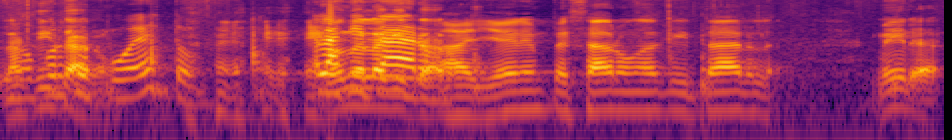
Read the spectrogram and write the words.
¿La no, por supuesto. la quitaron. Ayer empezaron a quitarla. Mira,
